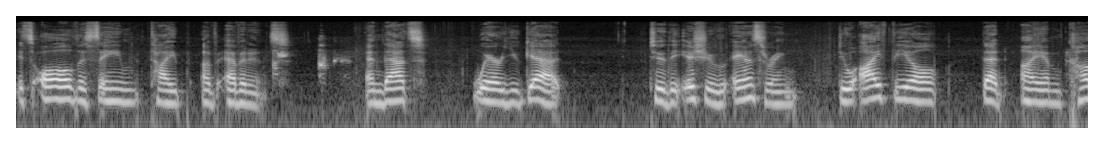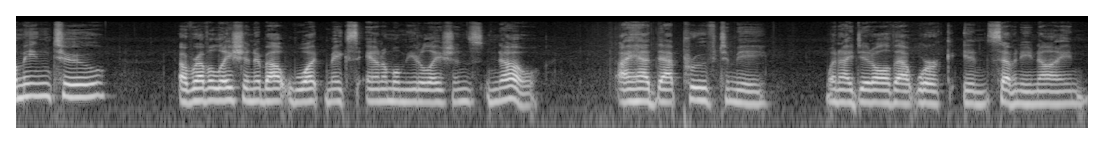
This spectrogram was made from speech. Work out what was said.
It's all the same type of evidence. And that's where you get to the issue answering do I feel that I am coming to a revelation about what makes animal mutilations? No. I had that proved to me when I did all that work in 79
